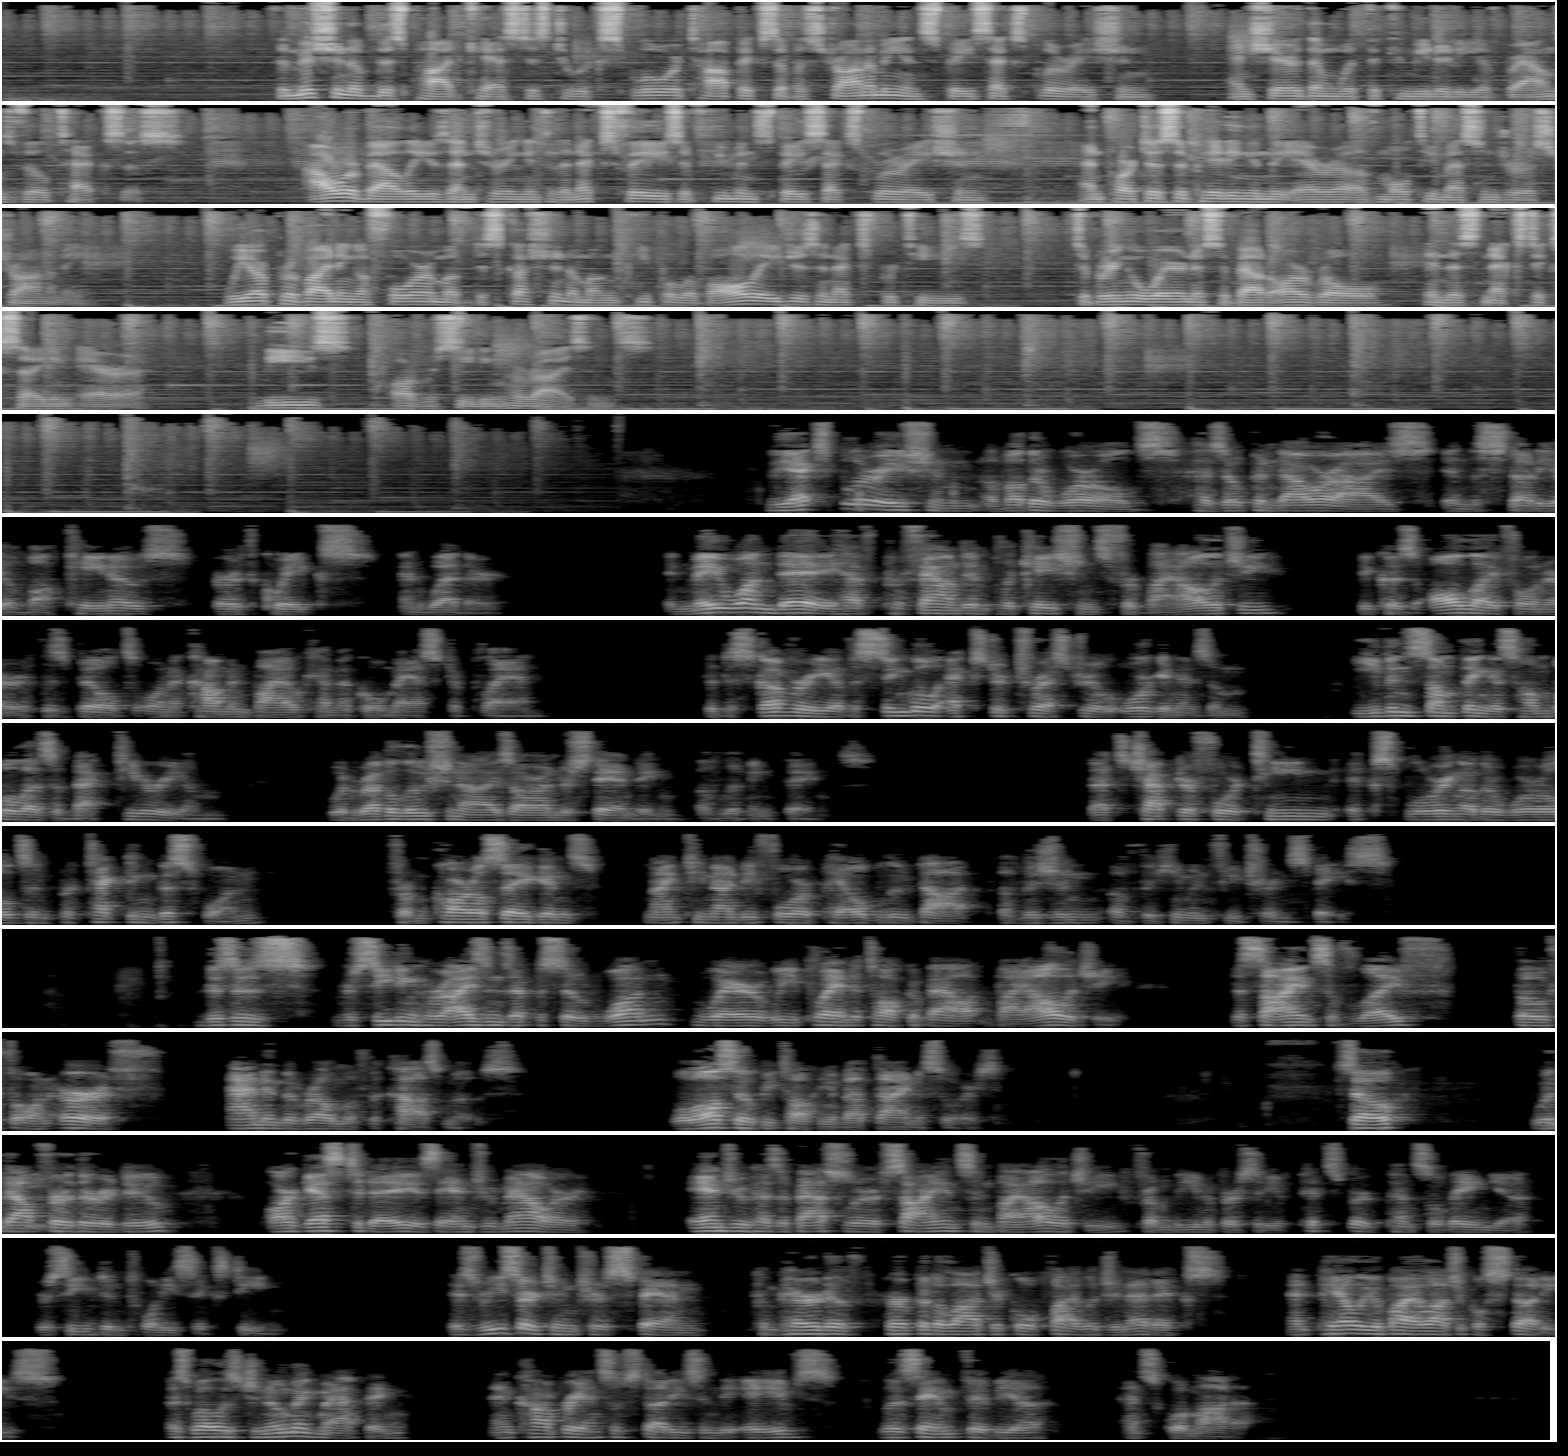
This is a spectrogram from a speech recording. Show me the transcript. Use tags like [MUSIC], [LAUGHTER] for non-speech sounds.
The mission of this podcast is to explore topics of astronomy and space exploration and share them with the community of Brownsville, Texas. Our valley is entering into the next phase of human space exploration and participating in the era of multi messenger astronomy. We are providing a forum of discussion among people of all ages and expertise to bring awareness about our role in this next exciting era. These are Receding Horizons. The exploration of other worlds has opened our eyes in the study of volcanoes, earthquakes, and weather. It may one day have profound implications for biology because all life on Earth is built on a common biochemical master plan. The discovery of a single extraterrestrial organism, even something as humble as a bacterium, would revolutionize our understanding of living things. That's chapter 14 Exploring Other Worlds and Protecting This One from Carl Sagan's 1994 Pale Blue Dot, A Vision of the Human Future in Space. This is Receding Horizons episode one, where we plan to talk about biology, the science of life, both on Earth and in the realm of the cosmos. We'll also be talking about dinosaurs. So, without hmm. further ado, our guest today is Andrew Maurer. Andrew has a Bachelor of Science in Biology from the University of Pittsburgh, Pennsylvania, received in 2016. His research interests span comparative herpetological phylogenetics and paleobiological studies, as well as genomic mapping and comprehensive studies in the aves, Lissamphibia, and Squamata.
